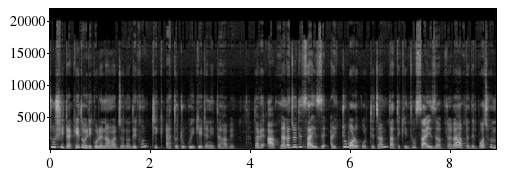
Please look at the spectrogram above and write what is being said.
চুষিটাকে তৈরি করে নেওয়ার জন্য, দেখুন, ঠিক এতটুকুই কেটে নিতে হবে। তবে আপনারা যদি সাইজে আরেকটু বড় করতে চান, তাতে কিন্তু সাইজ আপনারা আপনাদের পছন্দ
